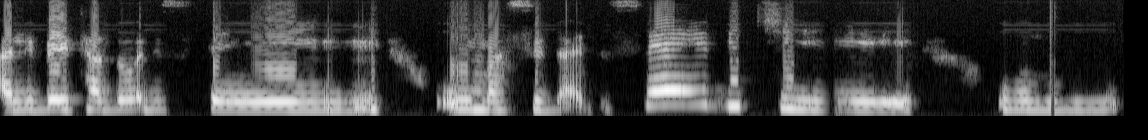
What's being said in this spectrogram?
A Libertadores tem uma cidade sede que o,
